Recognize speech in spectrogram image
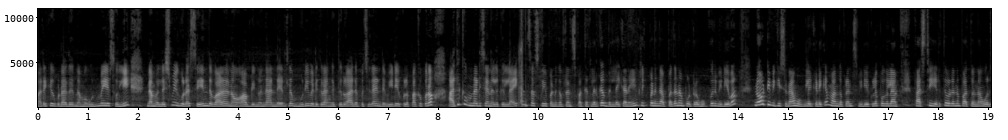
மறைக்கக்கூடாது நம்ம உண்மையை சொல்லி நம்ம லட்சுமி கூட சேர்ந்து வாழணும் அப்படின்னு வந்து அந்த இடத்துல முடிவெடுக்கிறாங்க திரு. அதை பற்றி தான் இந்த வீடியோக்குள்ளே பார்க்க போகிறோம் அதுக்கு முன்னாடி சேனலுக்கு லைக் அண்ட் சப்ஸ்கிரைப் பண்ணுங்கள் ஃப்ரெண்ட்ஸ் பக்கத்தில் இருக்க பெல்லைக்கானையும் கிளிக் பண்ணுங்கள் அப்போ தான் நான் போடுற ஒவ்வொரு வீடியோவும் நோட்டிஃபிகேஷனாக உங்களுக்கு கிடைக்கும். வாங்க ஃப்ரெண்ட்ஸ் வீடியோக்குள்ளே போகலாம். ஃபஸ்ட்டு எடுத்த உடனே பார்த்தோன்னா ஒரு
